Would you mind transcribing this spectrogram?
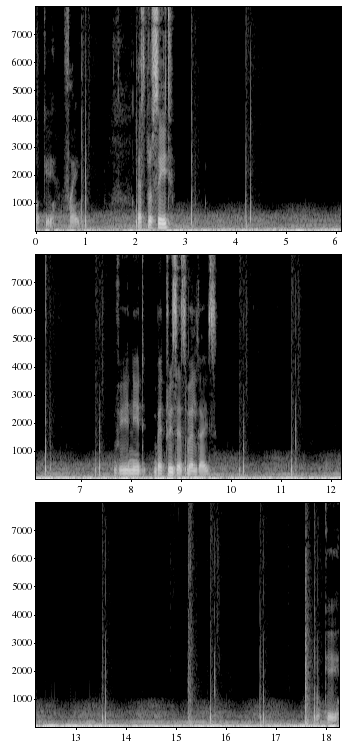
okay fine let's proceed we need batteries as well guys okay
